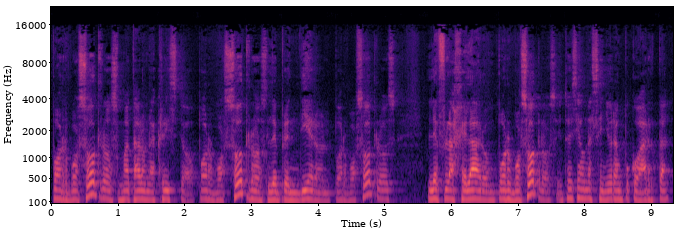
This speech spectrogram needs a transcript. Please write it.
por vosotros mataron a Cristo, por vosotros le prendieron, por vosotros le flagelaron, por vosotros. Entonces ya una señora un poco harta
